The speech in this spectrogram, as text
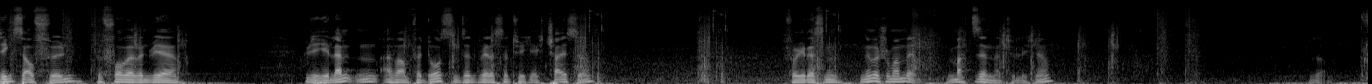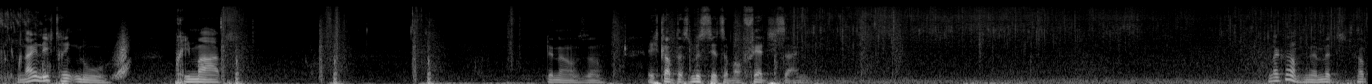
Dings auffüllen. Bevor wir, wenn wir wieder hier landen, einfach am Verdursten sind, wäre das natürlich echt scheiße. Folgedessen nehmen wir schon mal mit. Macht Sinn natürlich, ne? So. Nein, nicht trinken, du. Primat. Genau, so. Ich glaube, das müsste jetzt aber auch fertig sein. Na komm, nimm mit. Hopp.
